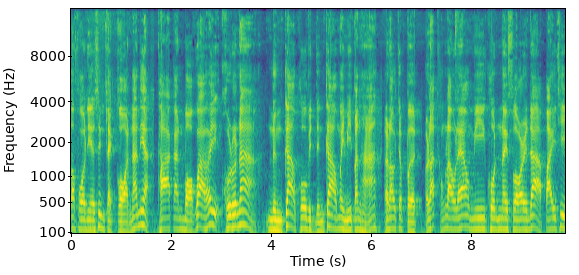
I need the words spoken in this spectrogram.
ลิฟอร์เนีย ซึ่งแต่ก่อนนั้นเนี่ย พากันบอกว่า เฮ้ย โคโรนา19โควิด19ไม่มีปัญหา เราจะเปิดรัฐของเราแล้วมีคนในฟลอริดาไปที่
